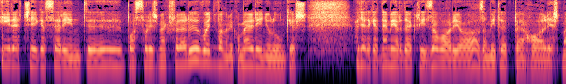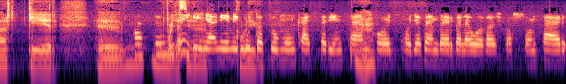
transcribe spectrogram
érettsége szerint passzol és megfelelő, vagy van, amikor mellé nyúlunk, és a gyereket nem érdekli, zavarja az, amit éppen hall, és mást kér, hát, vagy a szülő igényel némi kollég... kutató munkát szerintem, uh-huh. hogy, hogy az ember beleolvasgasson pár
